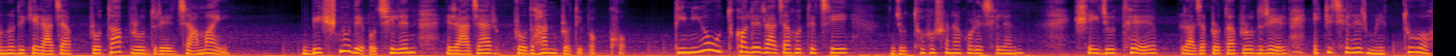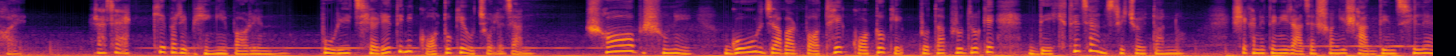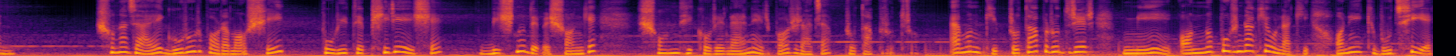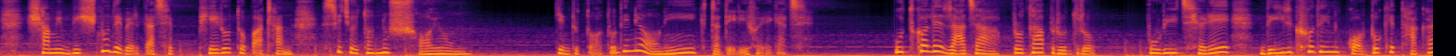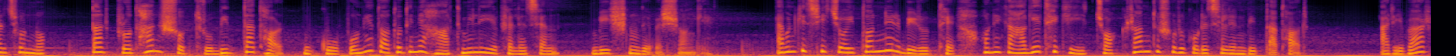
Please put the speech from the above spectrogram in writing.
অন্যদিকে রাজা প্রতাপ রুদ্রের জামাই বিষ্ণুদেবও ছিলেন রাজার প্রধান প্রতিপক্ষ। তিনিও উৎকলের রাজা হতে চেয়ে যুদ্ধ ঘোষণা করেছিলেন। সেই যুদ্ধে রাজা প্রতাপরুদ্রের একটি ছেলের মৃত্যুও হয়। রাজা একেবারে ভেঙে পড়েন। পুরী ছেড়ে তিনি কটকেও চলে যান। সব শুনে গৌর যাবার পথে কটকে প্রতাপরুদ্রকে দেখতে যান শ্রীচৈতন্য সেখানে তিনি রাজার সঙ্গে সাত দিন ছিলেন। শোনা যায়, গুরুর পরামর্শেই পুরীতে ফিরে এসে বিষ্ণুদেবের সঙ্গে সন্ধি করে নেন এরপর রাজা প্রতাপরুদ্র। এমনকি প্রতাপরুদ্রের মেয়ে অন্নপূর্ণাকেও নাকি অনেক বুঝিয়ে স্বামী বিষ্ণুদেবের কাছে ফেরতও পাঠান শ্রী চৈতন্য স্বয়ং। কিন্তু ততদিনে অনেকটা দেরি হয়ে গেছে। উৎকলের রাজা প্রতাপরুদ্র পুরী ছেড়ে দীর্ঘদিন কটকে থাকার জন্য তার প্রধান শত্রু বিদ্যাধর গোপনে ততদিনে হাত মিলিয়ে ফেলেছেন বিষ্ণুদেবের সঙ্গে। এমনকি শ্রী চৈতন্যের বিরুদ্ধে অনেক আগে থেকেই চক্রান্ত শুরু করেছিলেন বিদ্যাধর। আর এবার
